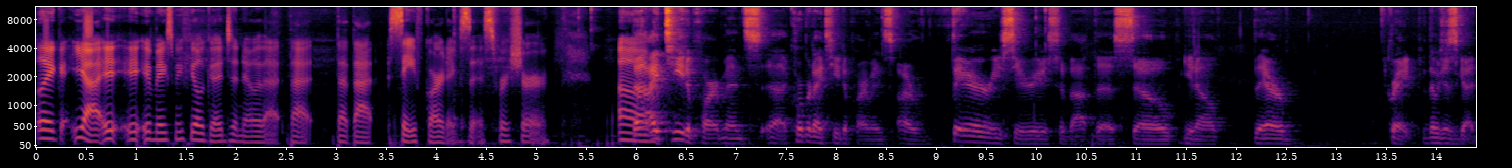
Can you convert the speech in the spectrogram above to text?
like, yeah, it, it, it, makes me feel good to know that that that that safeguard exists for sure. Um, the IT departments, uh, corporate IT departments are very serious about this. So, you know, they're great, which is good.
